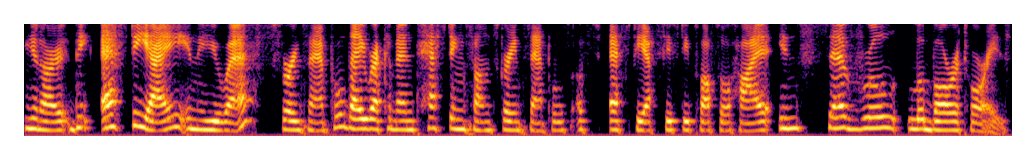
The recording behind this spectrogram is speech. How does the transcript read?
you know, the FDA in the US, for example, they recommend testing sunscreen samples of SPF 50 plus or higher in several laboratories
